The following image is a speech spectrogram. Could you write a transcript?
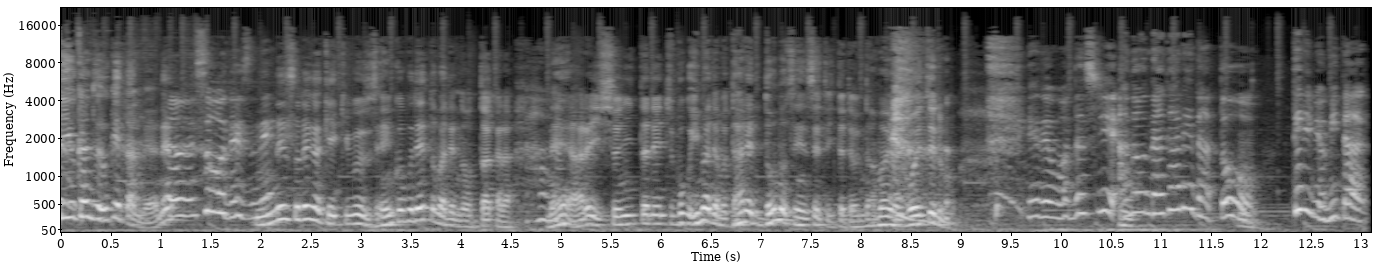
っていう感じで受けたんだよね。うん、そうですね。でそれが結局全国ネットまで載ったから、ね、あれ一緒に行った連中僕今でも誰どの先生と言ったって名前覚えてるもん。いやでも私、あの流れだと、テレビを見た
